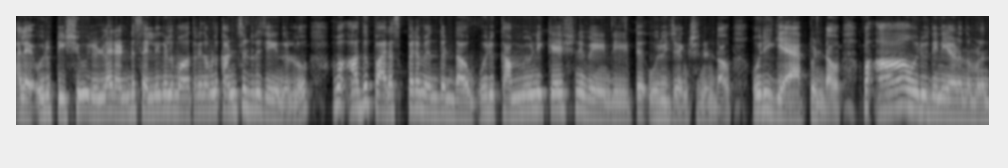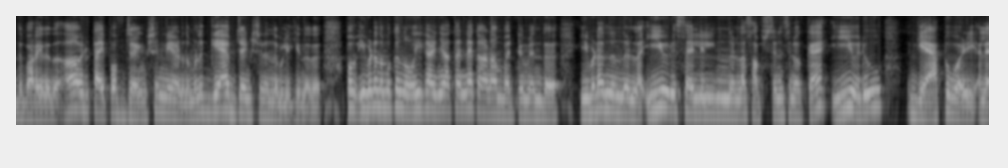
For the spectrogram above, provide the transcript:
അല്ലെ? ഒരു ടിഷ്യൂവിലുള്ള രണ്ട് സെല്ലുകൾ മാത്രമേ നമ്മൾ കൺസിഡർ ചെയ്യുന്നുള്ളൂ. അപ്പോൾ അത് പരസ്പരം എന്തുണ്ടാവും? ഒരു കമ്മ്യൂണിക്കേഷന് വേണ്ടിയിട്ട് ഒരു ജംഗ്ഷൻ ഉണ്ടാവും ഒരു ഗ്യാപ്പ് ഉണ്ടാവും. അപ്പോൾ ആ ഒരു ഇതിനെയാണ് നമ്മൾ എന്ത് പറയുന്നത്? ആ ഒരു ടൈപ്പ് ഓഫ് ജംഗ്ഷനെയാണ് നമ്മൾ ഗ്യാപ്പ് ജംഗ്ഷൻ എന്ന് വിളിക്കുന്നത്. അപ്പം ഇവിടെ നമുക്ക് നോക്കിക്കഴിഞ്ഞാൽ തന്നെ കാണാൻ പറ്റും എന്ത്? ഇവിടെ നിന്നുള്ള ഈ ഒരു സെല്ലിൽ നിന്നുള്ള സബ്സ്റ്റൻസിനൊക്കെ ഈ ഒരു ഗ്യാപ്പ് വഴി അല്ല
